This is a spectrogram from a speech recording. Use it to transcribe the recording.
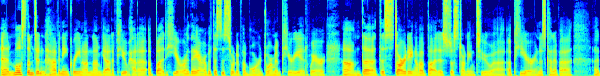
And most of them didn't have any green on them yet. A few had a, a bud here or there, but this is sort of a more dormant period where um, the the starting of a bud is just starting to uh, appear, and it's kind of a a,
